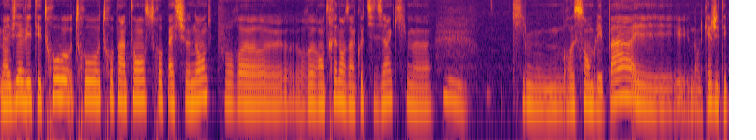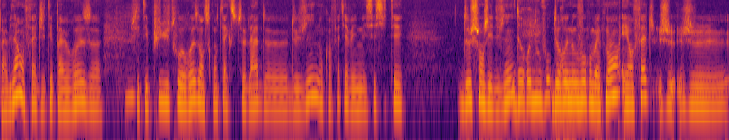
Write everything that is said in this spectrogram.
Ma vie avait été trop, trop, trop intense, trop passionnante pour euh, rentrer dans un quotidien qui me. Hmm. Qui me ressemblait pas et dans lequel j'étais pas bien en fait j'étais pas heureuse hmm. j'étais plus du tout heureuse dans ce contexte là de, de vie donc en fait il y avait une nécessité de changer de vie. De renouveau. De renouveau complètement. Et en fait, je, je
